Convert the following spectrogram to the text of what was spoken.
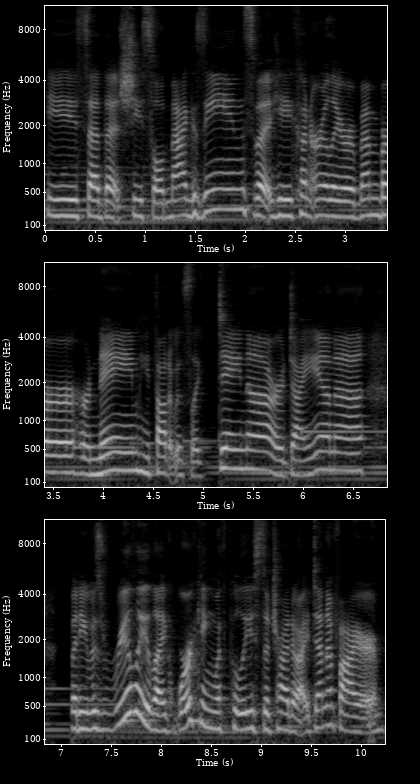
He said that she sold magazines, but he couldn't really remember her name. He thought it was like Dana or Diana, but he was really like working with police to try to identify her.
